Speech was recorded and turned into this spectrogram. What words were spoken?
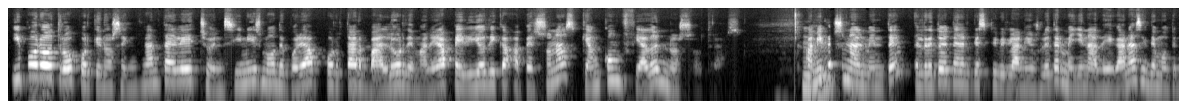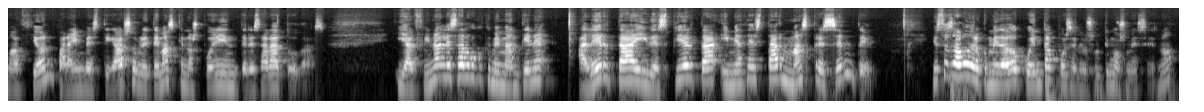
Y por otro, porque nos encanta el hecho en sí mismo de poder aportar valor de manera periódica a personas que han confiado en nosotras. A mí personalmente, el reto de tener que escribir la newsletter me llena de ganas y de motivación para investigar sobre temas que nos pueden interesar a todas. Y al final es algo que me mantiene alerta y despierta y me hace estar más presente. Y esto es algo de lo que me he dado cuenta pues, en los últimos meses, ¿no?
